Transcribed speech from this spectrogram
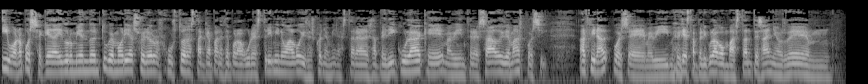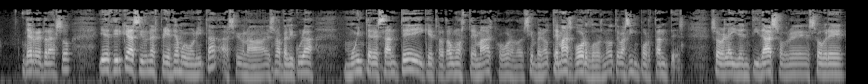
Y bueno, pues se queda ahí durmiendo en tu memoria sueño de los justos hasta que aparece por algún streaming o algo y dices, coño, mira, esta era esa película que me había interesado y demás, pues sí. Al final, pues eh, me, vi, me vi esta película con bastantes años de, mm, de retraso y decir que ha sido una experiencia muy bonita, ha sido una, es una película muy interesante y que trata unos temas, pues bueno, de siempre, ¿no? Temas gordos, ¿no? Temas importantes sobre la identidad, sobre, sobre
